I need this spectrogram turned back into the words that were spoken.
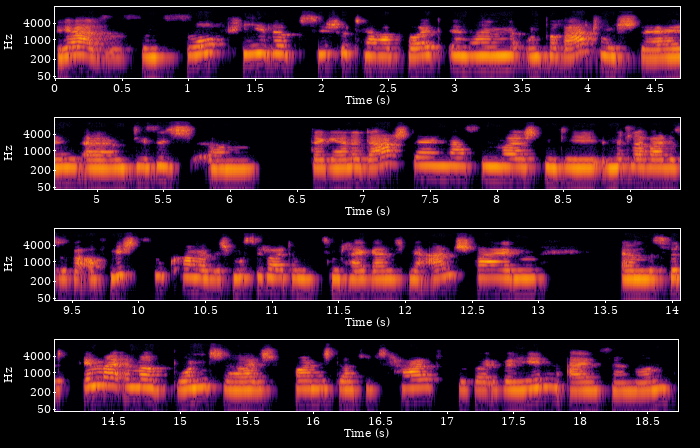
ja, also es sind so viele PsychotherapeutInnen und Beratungsstellen, äh, die sich ähm, da gerne darstellen lassen möchten, die mittlerweile sogar auf mich zukommen. Also ich muss die Leute zum Teil gar nicht mehr anschreiben. Ähm, es wird immer, immer bunter. Ich freue mich da total drüber, über jeden Einzelnen.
